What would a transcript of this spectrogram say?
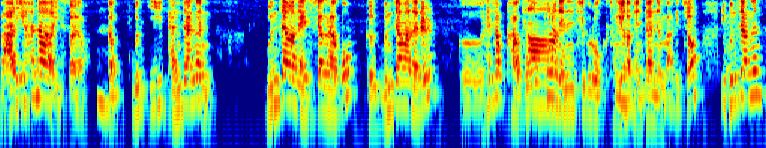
말이 하나 있어요. 음. 그러니까 문- 이 단장은 문장 하나에 시작을 하고 그 문장 하나를 그 해석하고 아. 풀어내는 식으로 전개가 음. 된다는 말이죠. 이 문장은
